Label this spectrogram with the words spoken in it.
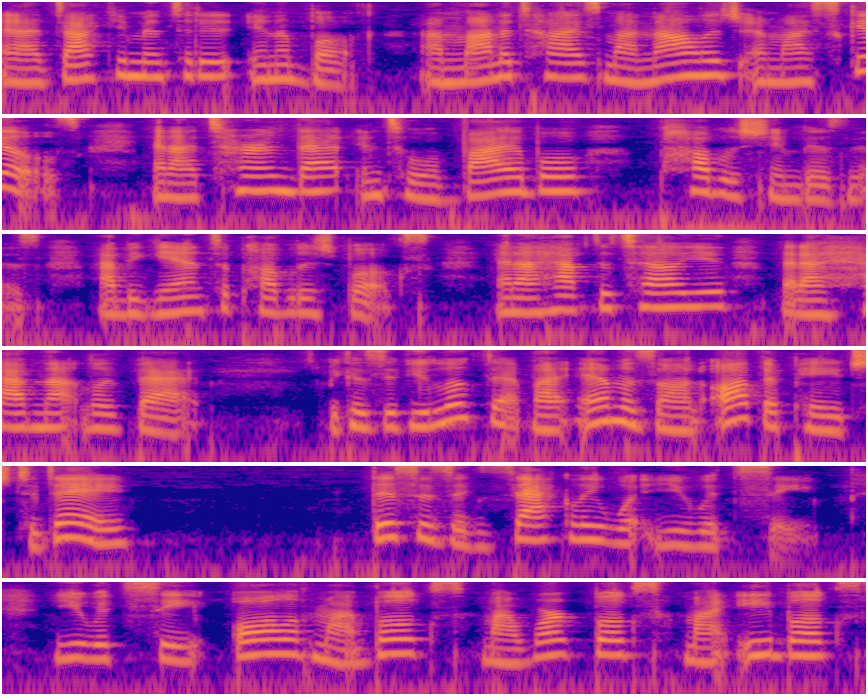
and I documented it in a book. I monetized my knowledge and my skills and I turned that into a viable publishing business. I began to publish books. And I have to tell you that I have not looked back. Because if you looked at my Amazon author page today, this is exactly what you would see. You would see all of my books, my workbooks, my ebooks,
